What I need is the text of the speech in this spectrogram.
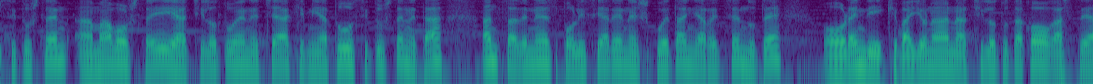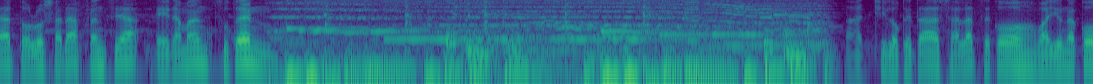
zituzten amabostei atxilotuen etxeak imiatu zituzten eta antza denez poliziaren eskuetan jarraitzen dute oraindik baionan atxilotutako gaztea tolosara Frantzia eraman zuten. Atxiloketa salatzeko Baionako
